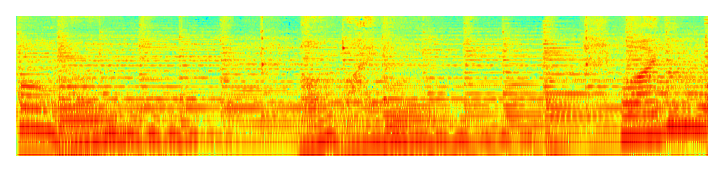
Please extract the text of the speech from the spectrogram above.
波里，我怀念，怀念我。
